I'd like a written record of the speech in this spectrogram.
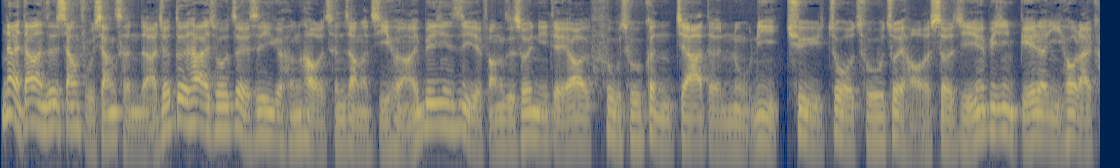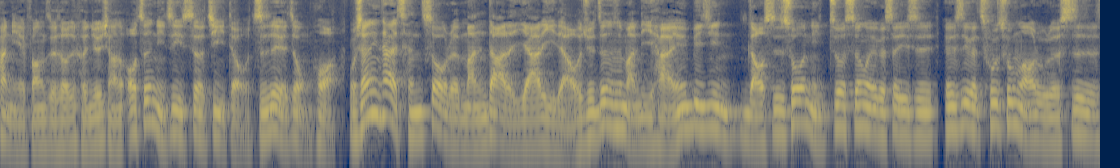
那也当然这是相辅相成的啊，就对他来说，这也是一个很好的成长的机会啊。因为毕竟自己的房子，所以你得要付出更加的努力去做出最好的设计。因为毕竟别人以后来看你的房子的时候，就可能就想说：“哦，这是你自己设计的哦”之类的这种话。我相信他也承受了蛮大的压力的。我觉得真的是蛮厉害，因为毕竟老实说，你做身为一个设计师，又是一个初出茅庐的室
